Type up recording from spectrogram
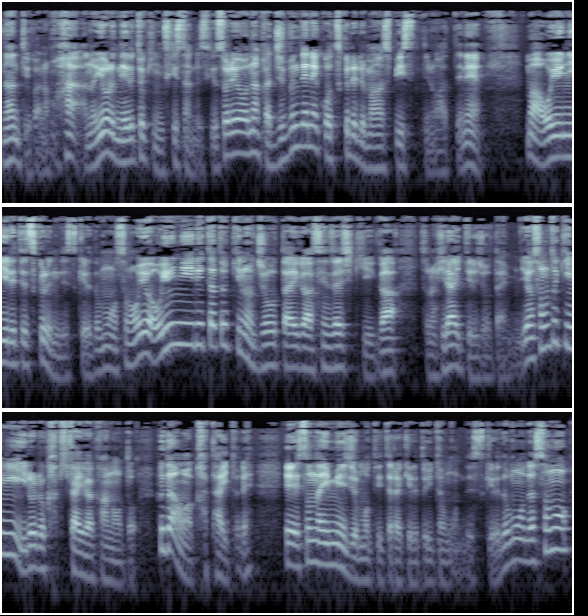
なんていうかな、はい、あの、夜寝るときにつけてたんですけど、それをなんか自分でね、こう作れるマウスピースっていうのがあってね、まあ、お湯に入れて作るんですけれども、そのお湯はお湯に入れた時の状態が潜在意識が、その開いてる状態。いや、その時にいろいろ書き換えが可能と。普段は硬いとね、えー、そんなイメージを持っていただけるといいと思うんですけれども、だその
